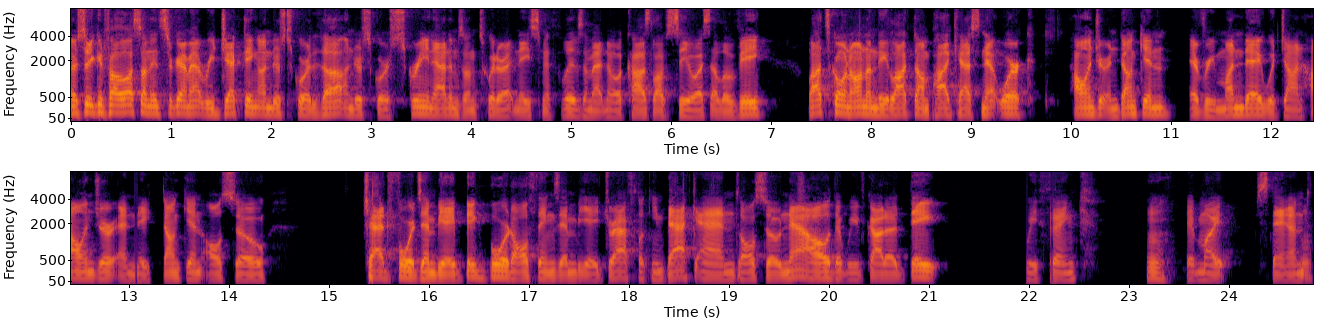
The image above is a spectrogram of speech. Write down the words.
Uh, so you can follow us on Instagram at rejecting underscore the underscore screen. Adams on Twitter at Naismith lives. I'm at Noah Coslov, C O S L O V. Lots going on on the Locked On Podcast Network. Hollinger and Duncan every Monday with John Hollinger and Nate Duncan. Also, Chad Ford's NBA Big Board, all things NBA draft looking back. And also now that we've got a date, we think mm. it might stand. Mm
